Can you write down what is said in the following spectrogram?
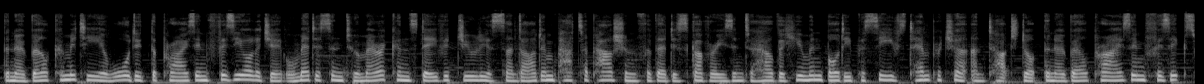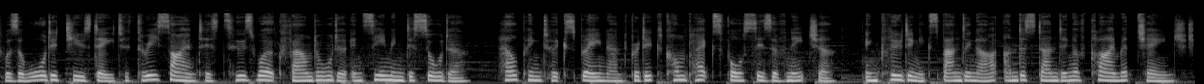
the Nobel Committee awarded the prize in physiology or medicine to Americans David Julius and Ardem Patapoutian for their discoveries into how the human body perceives temperature and touch. The Nobel Prize in Physics was awarded Tuesday to three scientists whose work found order in seeming disorder, helping to explain and predict complex forces of nature, including expanding our understanding of climate change.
